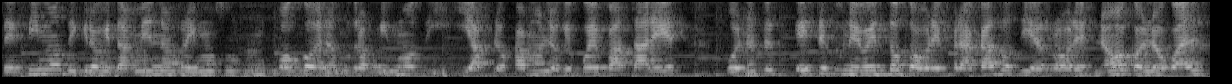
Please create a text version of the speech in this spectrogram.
decimos, y creo que también nos reímos un, poco de nosotros mismos y, aflojamos lo que puede pasar, es, bueno, este es, este es un evento sobre fracasos y errores, ¿no? Con lo cual,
